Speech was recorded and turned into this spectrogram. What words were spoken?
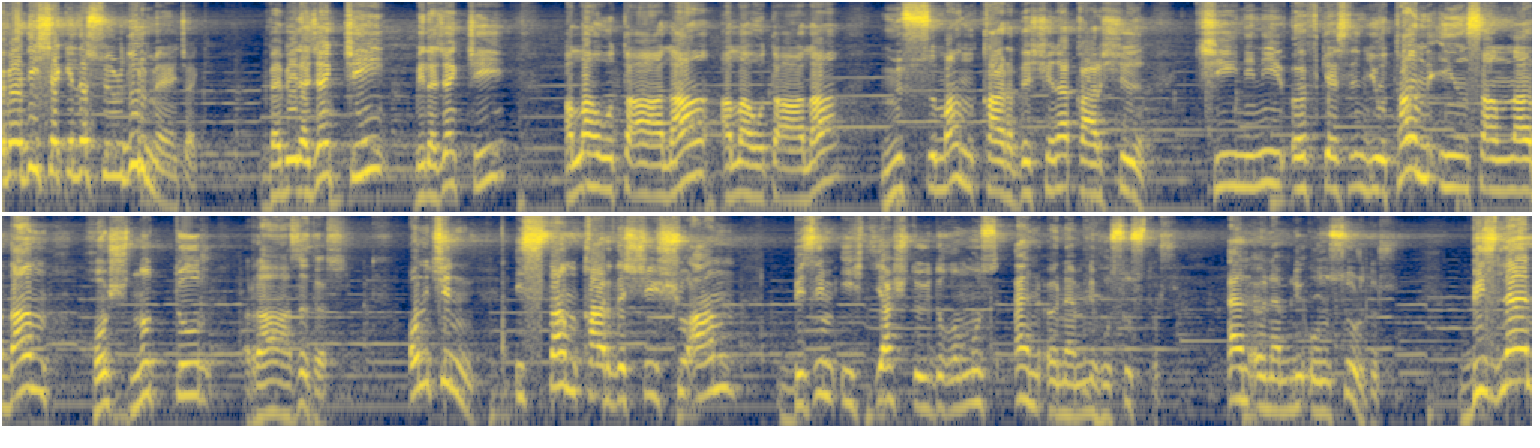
ebedi şekilde sürdürmeyecek. Ve bilecek ki, bilecek ki Allahu Teala, Allahu Teala Müslüman kardeşine karşı kinini, öfkesini yutan insanlardan hoşnuttur, razıdır. Onun için İslam kardeşi şu an bizim ihtiyaç duyduğumuz en önemli husustur. En önemli unsurdur. Bizler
